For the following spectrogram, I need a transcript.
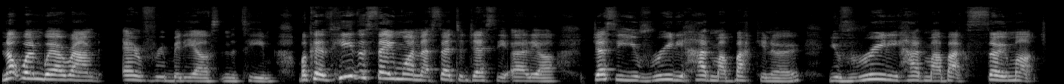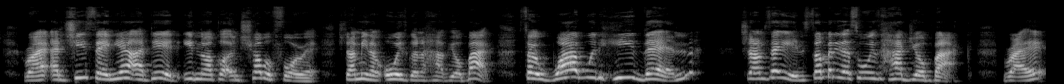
not when we're around everybody else in the team. Because he's the same one that said to Jessy earlier, Jessy, you've really had my back, you know. You've really had my back so much, right? And she's saying, yeah, I did, even though I got in trouble for it. Know I mean? I'm always going to have your back. So why would he then, know I'm saying? Somebody that's always had your back, right?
